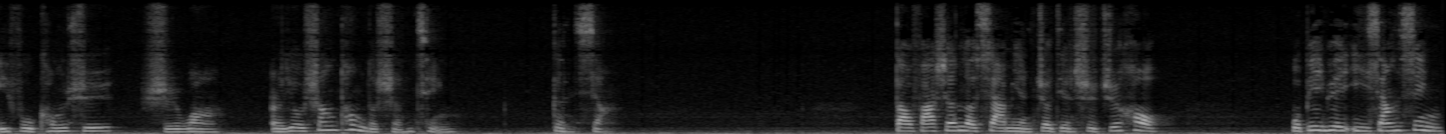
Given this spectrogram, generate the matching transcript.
一副空虚、失望而又伤痛的神情，更像。到发生了下面这件事之后，我便愿意相信，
